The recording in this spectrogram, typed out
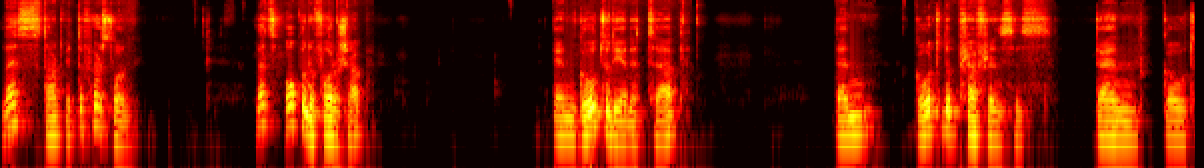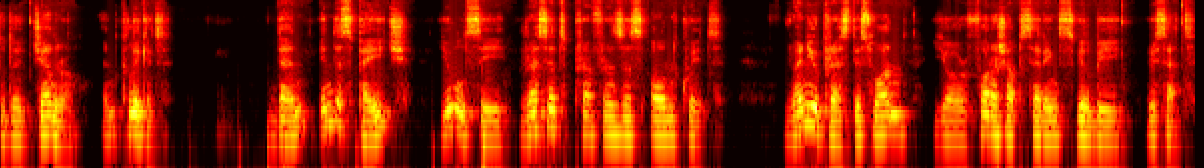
Let's start with the first one. Let's open the Photoshop, then go to the Edit tab, then go to the Preferences, then go to the General and click it. Then in this page you will see Reset Preferences on Quit. When you press this one, your Photoshop settings will be reset.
